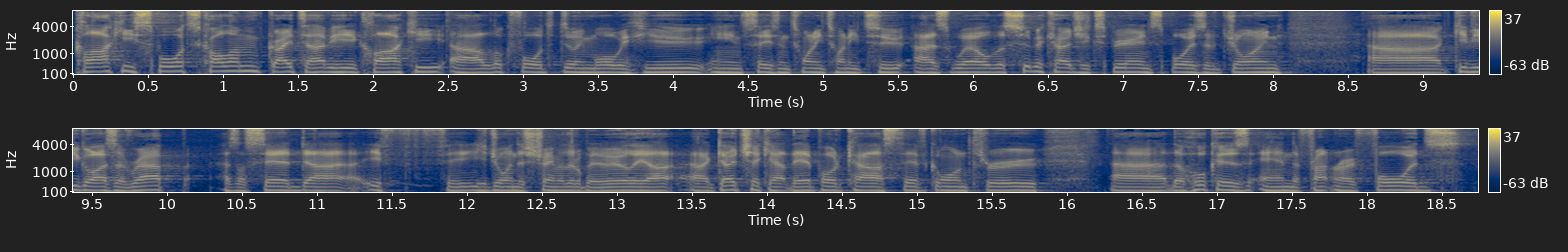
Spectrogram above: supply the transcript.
Clarkey Sports Column, great to have you here, Clarkey. Uh, look forward to doing more with you in season 2022 as well. The Supercoach Experience boys have joined. Uh, give you guys a wrap as I said, uh, if you joined the stream a little bit earlier, uh, go check out their podcast. They've gone through uh, the hookers and the front row forwards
